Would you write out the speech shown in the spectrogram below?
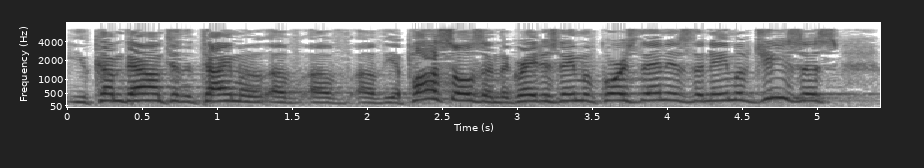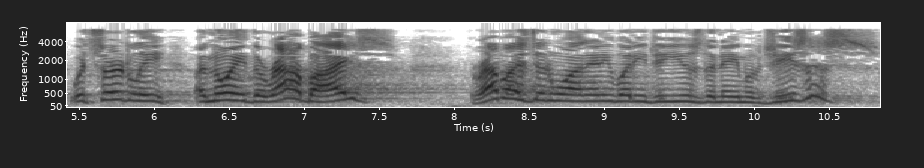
You come down to the time of, of, of, the apostles, and the greatest name, of course, then is the name of Jesus, which certainly annoyed the rabbis. The rabbis didn't want anybody to use the name of Jesus.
